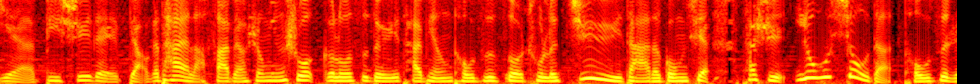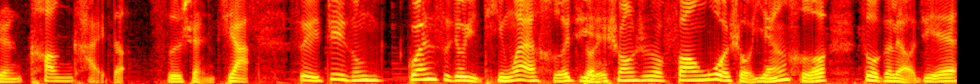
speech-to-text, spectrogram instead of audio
也必须得表个态了，发表声明说，格罗斯对于太平洋投资做出了巨大的贡献，他是优秀的投资人，慷慨的慈善家。所以这宗官司就以庭外和解，双方握手言和做个了结。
